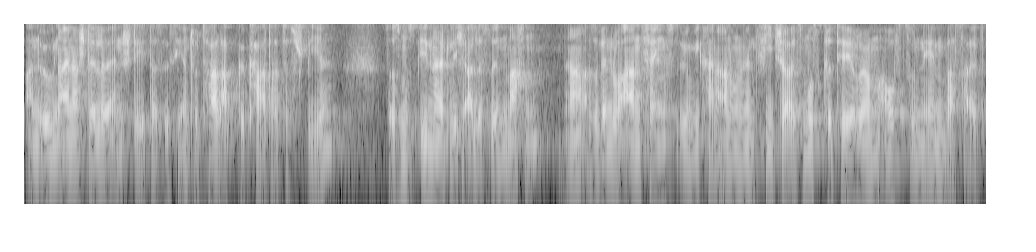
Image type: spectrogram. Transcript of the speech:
an irgendeiner Stelle entsteht, das ist hier ein total abgekatertes Spiel. So, es muss inhaltlich alles Sinn machen. Ja? Also wenn du anfängst, irgendwie, keine Ahnung, ein Feature als Musskriterium aufzunehmen, was halt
